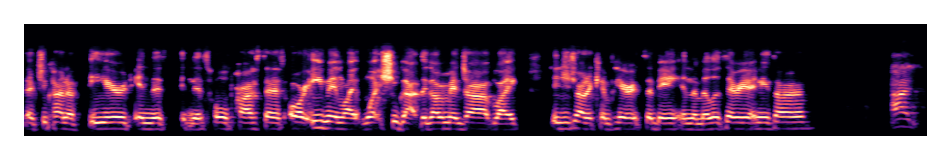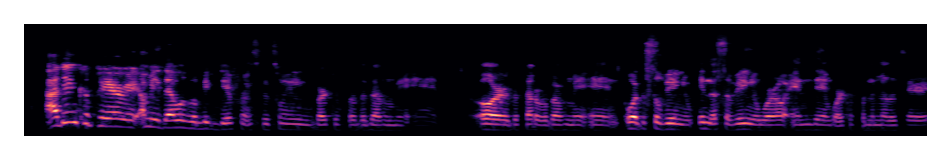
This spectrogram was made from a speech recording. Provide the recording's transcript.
that you kind of feared in this in this whole process? Or even like once you got the government job like did you try to compare it to being in the military at any time? I i didn't compare it. I mean there was a big difference between working for the government and or the federal government and or the civilian in the civilian world and then working for the military.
